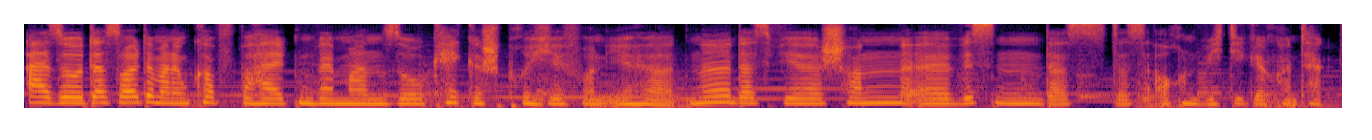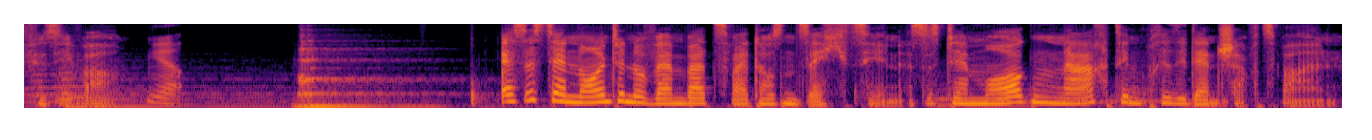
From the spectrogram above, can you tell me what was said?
Also das sollte man im Kopf behalten, wenn man so kecke Sprüche von ihr hört, ne? Dass wir schon äh, wissen, dass das auch ein wichtiger Kontakt für sie war. Ja. Es ist der 9. November 2016. Es ist der Morgen nach den Präsidentschaftswahlen.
